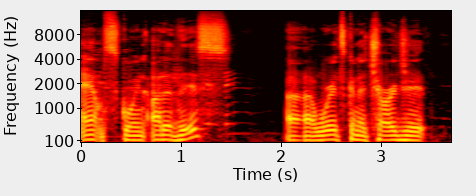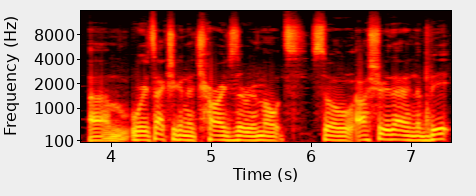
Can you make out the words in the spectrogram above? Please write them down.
amps going out of this uh, where it's going to charge it um, where it's actually going to charge the remotes. So I'll show you that in a bit.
